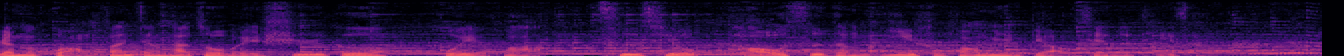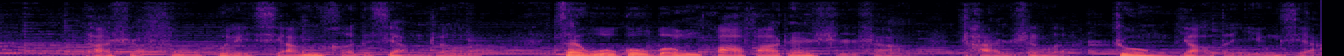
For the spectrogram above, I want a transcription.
人们广泛将它作为诗歌、绘画、刺绣、陶瓷等艺术方面表现的题材。它是富贵祥和的象征，在我国文化发展史上产生了重要的影响。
